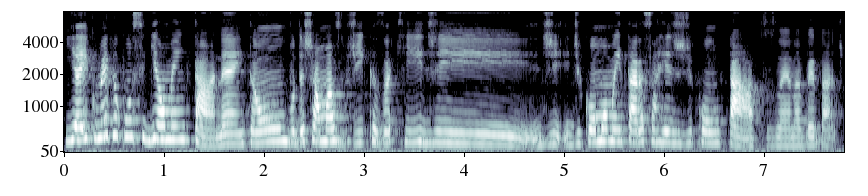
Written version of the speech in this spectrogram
E aí, como é que eu consegui aumentar, né? Então, vou deixar umas dicas aqui de, de, de como aumentar essa rede de contatos, né? Na verdade.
